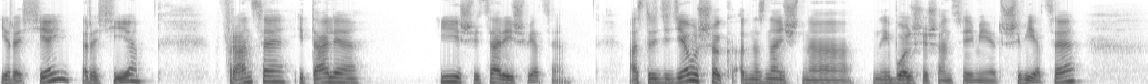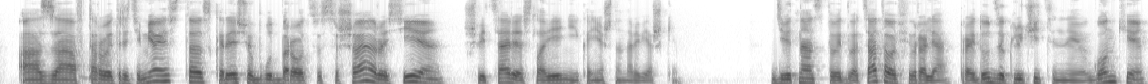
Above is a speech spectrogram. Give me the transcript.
и Россия, Россия, Франция, Италия и Швейцария и Швеция. А среди девушек однозначно наибольшие шансы имеют Швеция, а за второе и третье место, скорее всего, будут бороться США, Россия, Швейцария, Словения и, конечно, норвежки. 19 и 20 февраля пройдут заключительные гонки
